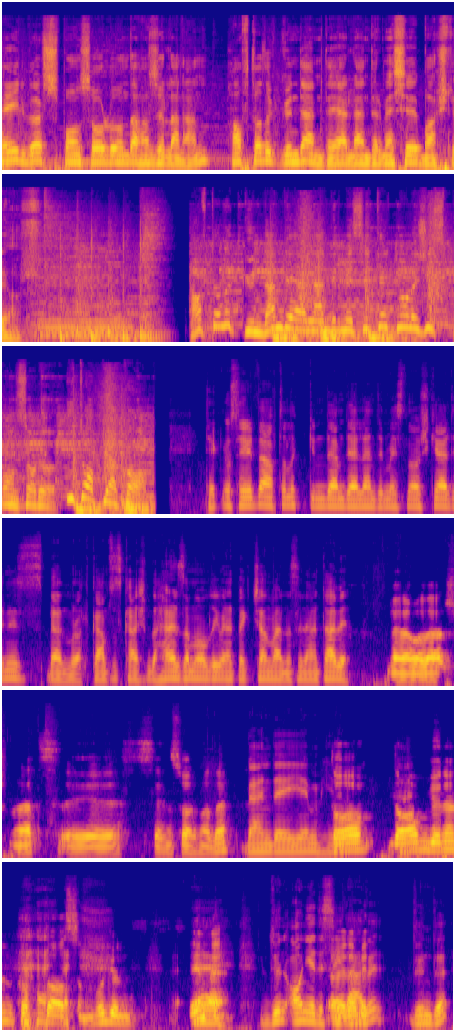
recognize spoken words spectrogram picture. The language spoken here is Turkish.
Tailverse sponsorluğunda hazırlanan Haftalık Gündem Değerlendirmesi başlıyor. Haftalık Gündem Değerlendirmesi teknoloji sponsoru itopya.com Tekno Seyir'de haftalık gündem değerlendirmesine hoş geldiniz. Ben Murat Gamsız. Karşımda her zaman olduğu gibi Levent Pekcan var. Nasılsın Levent abi? Merhabalar Murat. Ee, seni sormalı. Ben de iyiyim. Yine... Doğum doğum günün kutlu olsun. Bugün değil Ee, mi? Dün 17'siydi Öyle abi. bir- Dündü.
